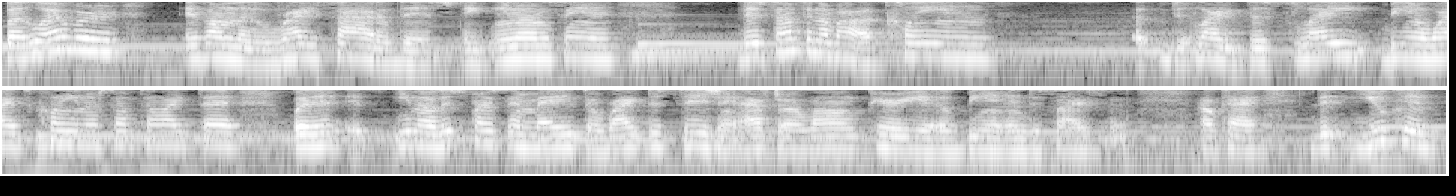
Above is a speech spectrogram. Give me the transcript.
But whoever is on the right side of this, you know what I'm saying? There's something about a clean uh, like the slate being wiped clean or something like that. But it, it, you know, this person made the right decision after a long period of being indecisive. Okay, that you could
